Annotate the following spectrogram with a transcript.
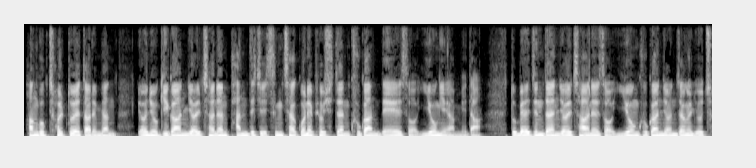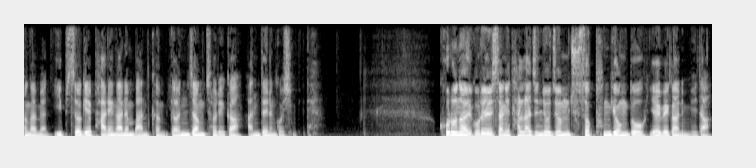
한국철도에 따르면 연휴 기간 열차는 반드시 승차권에 표시된 구간 내에서 이용해야 합니다. 또 매진된 열차 안에서 이용 구간 연장을 요청하면 입석에 발행하는 만큼 연장 처리가 안 되는 것입니다. 코로나19로 일상이 달라진 요즘 추석 풍경도 예외가 아닙니다.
